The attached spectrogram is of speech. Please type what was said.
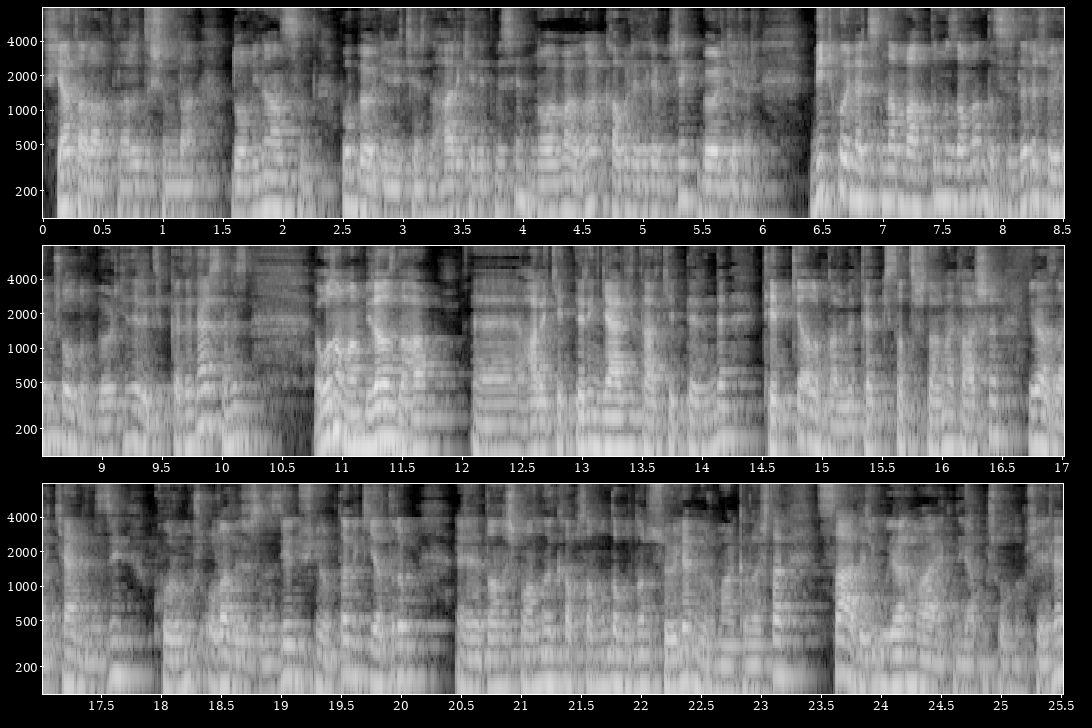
fiyat aralıkları dışında dominansın bu bölgeler içerisinde hareket etmesi normal olarak kabul edilebilecek bölgeler. Bitcoin açısından baktığımız zaman da sizlere söylemiş olduğum bölgelere dikkat ederseniz e, o zaman biraz daha e, hareketlerin gelgit hareketlerinde tepki alımları ve tepki satışlarına karşı biraz daha kendinizi korumuş olabilirsiniz diye düşünüyorum. Tabii ki yatırım e, danışmanlığı kapsamında bunları söylemiyorum arkadaşlar. Sadece uyarı mahiyetinde yapmış olduğum şeyler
